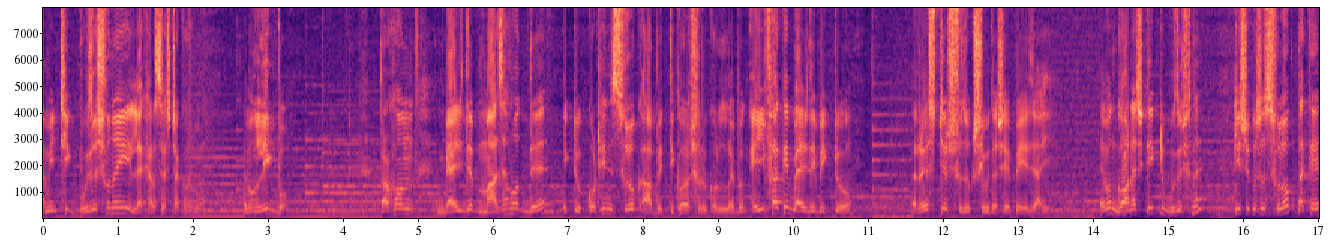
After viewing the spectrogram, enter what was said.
আমি ঠিক বুঝে শুনেই লেখার চেষ্টা করব এবং লিখব। তখন ব্যাসদেব মাঝে মধ্যে একটু কঠিন শ্লোক আবৃত্তি করা শুরু করল এবং এই ফাঁকে ব্যাসদেব একটু রেস্টের সুযোগ সুবিধা সে পেয়ে যায়। এবং গণেশকে একটু বুঝে শুনে কিছু কিছু শ্লোক তাকে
